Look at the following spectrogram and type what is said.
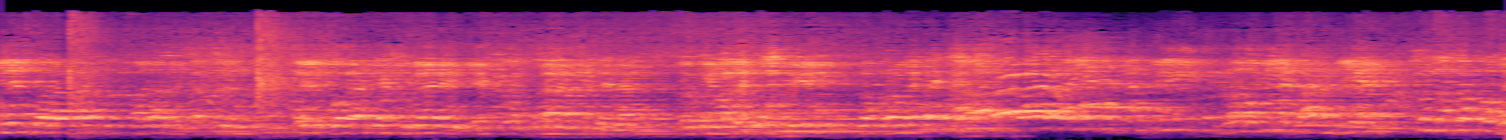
comienza la el coraje cruel y el constante Lo que va a descubrir, lo promete acabar, pero ahí en el no domina también, los ojos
